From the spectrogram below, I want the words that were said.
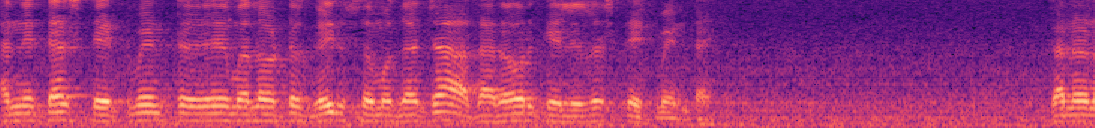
आणि त्या स्टेटमेंट हे मला वाटतं गैरसमजाच्या आधारावर केलेलं स्टेटमेंट आहे. कारण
